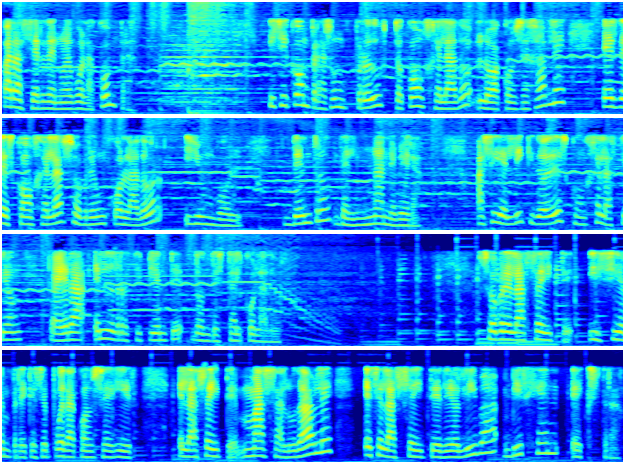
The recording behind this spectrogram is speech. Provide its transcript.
para hacer de nuevo la compra. Y si compras un producto congelado, lo aconsejable es descongelar sobre un colador y un bol, dentro de una nevera. Así el líquido de descongelación caerá en el recipiente donde está el colador. Sobre el aceite, y siempre que se pueda conseguir el aceite más saludable, es el aceite de oliva virgen extra.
